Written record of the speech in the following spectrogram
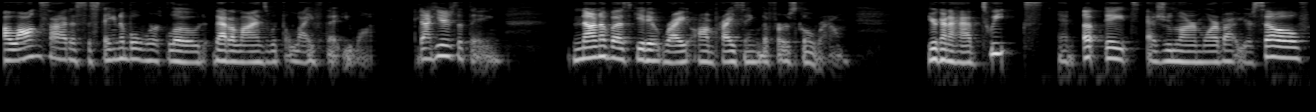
alongside a sustainable workload that aligns with the life that you want. Now here's the thing. None of us get it right on pricing the first go round. You're going to have tweaks and updates as you learn more about yourself,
